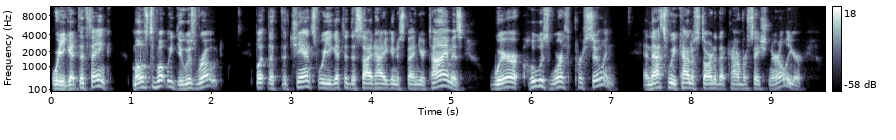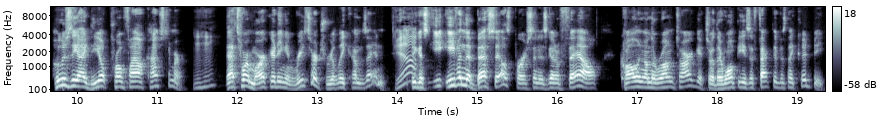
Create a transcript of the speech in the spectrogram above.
where you get to think. Most of what we do is road, but the, the chance where you get to decide how you're going to spend your time is where who is worth pursuing, and that's we kind of started that conversation earlier. Who's the ideal profile customer? Mm-hmm. That's where marketing and research really comes in Yeah. because e- even the best salesperson is going to fail calling on the wrong targets or they won't be as effective as they could be.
